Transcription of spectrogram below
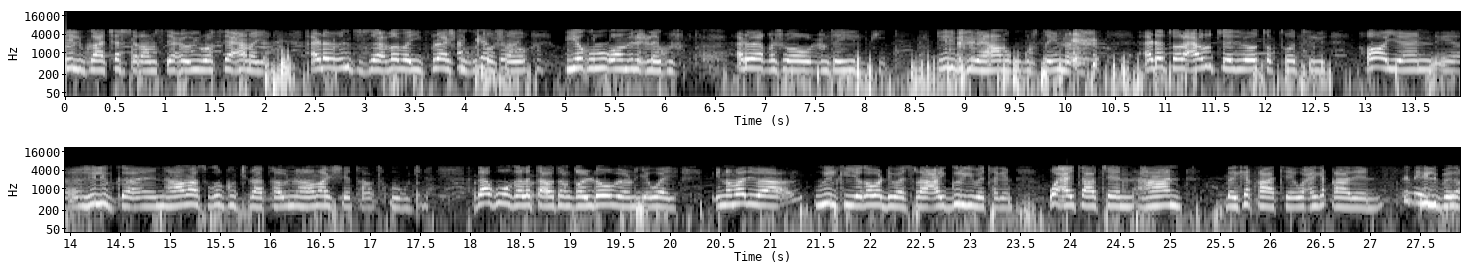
hilibkaa jarjar ama seexo yiro seexanaya hadhow intuu seexdo bay firaashkii ku tooshayo biyo kulul oo milix lay ku shubto hadhow ay qasho oo cuntay hilibkii hilibkii bay haama ku gurtay ina cuntay hadhow toole caruurteedii bay u tagtoo tiri hooy hilibka haamaha sukar ku jiraa taabin haamaha shee taabta kugu jira haddaa kuwa kale bay odhan waaya inamadii baa wiilkii iyo gabadhii baa israacay gurigii bay tageen waxay taabteen haan bay ka qaateen waxay ka qaadeen hilib bay ka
